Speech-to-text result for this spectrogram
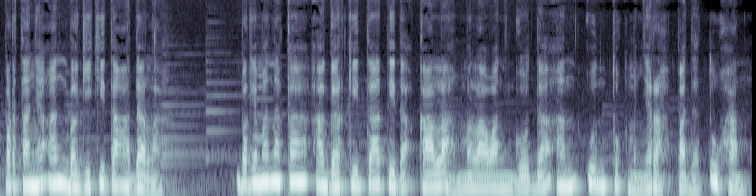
Pertanyaan bagi kita adalah, bagaimanakah agar kita tidak kalah melawan godaan untuk menyerah pada Tuhan?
